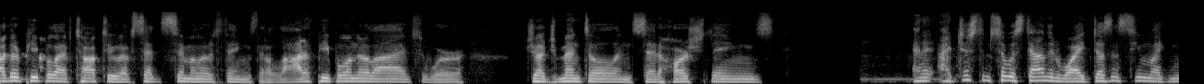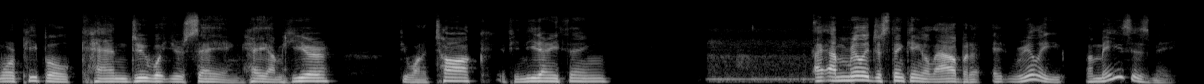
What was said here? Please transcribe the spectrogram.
other people I've talked to have said similar things that a lot of people in their lives were judgmental and said harsh things. And it, I just am so astounded why it doesn't seem like more people can do what you're saying. Hey, I'm here. If you want to talk, if you need anything. I, am really just thinking aloud, but it, it really amazes me.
